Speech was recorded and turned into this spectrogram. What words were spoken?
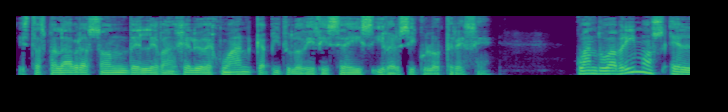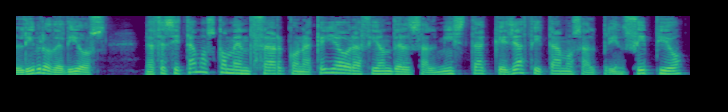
Estas palabras son del Evangelio de Juan capítulo 16 y versículo 13. Cuando abrimos el libro de Dios, necesitamos comenzar con aquella oración del salmista que ya citamos al principio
